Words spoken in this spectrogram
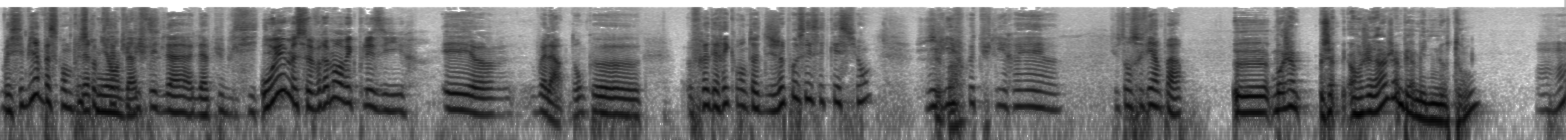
Mais c'est bien parce qu'en plus, comme Dernier ça, en tu lui fais de la, de la publicité. Oui, mais c'est vraiment avec plaisir. Et euh, voilà, donc euh, Frédéric, on t'a déjà posé cette question? Je Le livre pas. que tu lirais, euh, tu t'en souviens pas? Euh, moi, en général, j'aime bien Méline Nothomb. Mhm.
